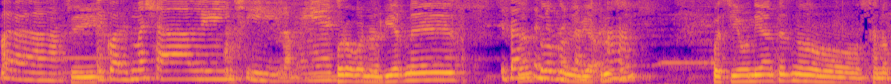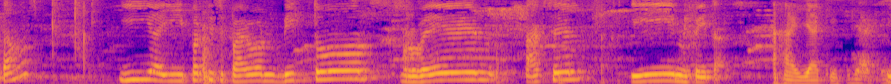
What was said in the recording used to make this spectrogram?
Para Sí. el cuaresma challenge y la merch. Pero bueno, el viernes Estamos en santo Viernes con el Santo, Crucis, pues sí, un día antes nos anotamos y ahí participaron Víctor, Rubén, Axel y mi feita. Ajá, y Jackie. Y Jackie.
